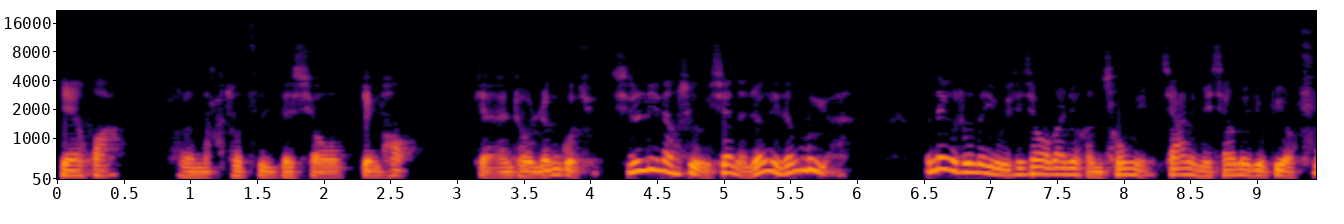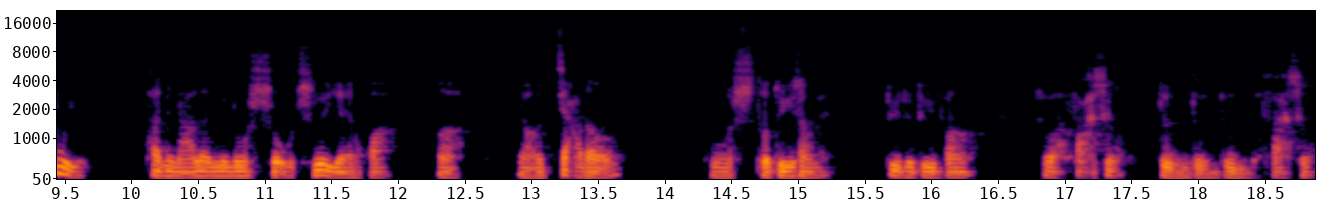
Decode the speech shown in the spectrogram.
烟花，或者拿出自己的小鞭炮。点燃之后扔过去，其实力量是有限的，扔也扔不远。那那个时候呢，有些小伙伴就很聪明，家里面相对就比较富有，他就拿了那种手持的烟花啊，然后架到我石头堆上面，对着对方是吧发射，吨吨吨的发射。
